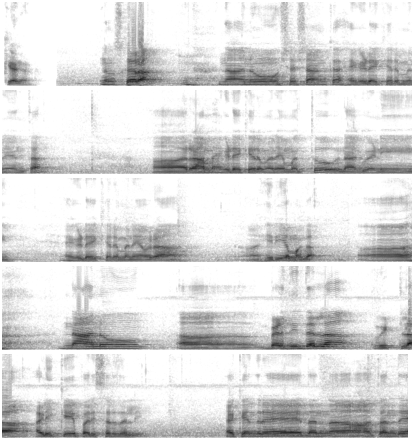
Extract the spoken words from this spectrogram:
ಕೇಳೋಣ. ನಮಸ್ಕಾರ. ನಾನು ಶಶಾಂಕ ಹೆಗಡೆ ಕೆರೆಮನೆ ಅಂತ. ರಾಮ ಹೆಗಡೆ ಕೆರೆಮನೆ ಮತ್ತು ನಾಗವೇಣಿ ಹೆಗಡೆ ಕೆರೆಮನೆಯವರ ಹಿರಿಯ ಮಗ. ನಾನು ಬೆಳೆದಿದ್ದೆಲ್ಲ ವಿಟ್ಲ ಅಳಿಕೆ ಪರಿಸರದಲ್ಲಿ. ಯಾಕೆಂದರೆ ನನ್ನ ತಂದೆ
